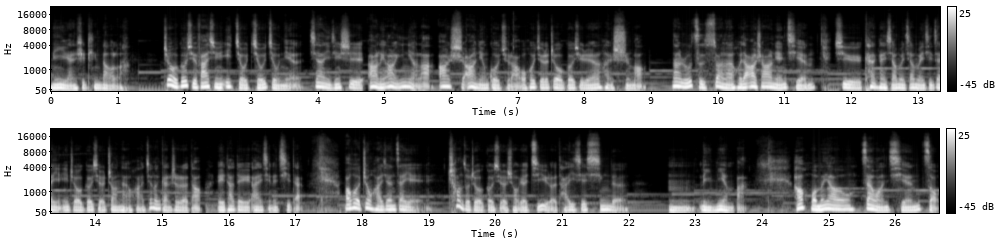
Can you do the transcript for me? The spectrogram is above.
你已然是听到了。这首歌曲发行于一九九九年，现在已经是二零二一年了，二十二年过去了，我会觉得这首歌曲仍然很时髦。那如此算来，回到二十二年前，去看看小美江美琪在演绎这首歌曲的状态的话，就能感受得到，诶，她对于爱情的期待，包括郑华娟在演创作这首歌曲的时候，也给予了她一些新的，嗯，理念吧。好，我们要再往前走，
